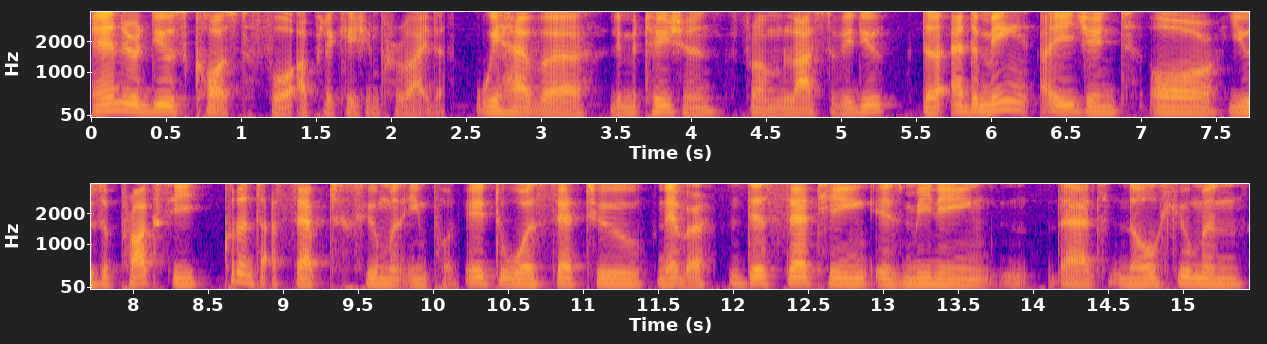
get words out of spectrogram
and reduce cost for application provider. We have a limitation from last video. The admin agent or user proxy couldn't accept human input. It was set to never. This setting is meaning that no human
